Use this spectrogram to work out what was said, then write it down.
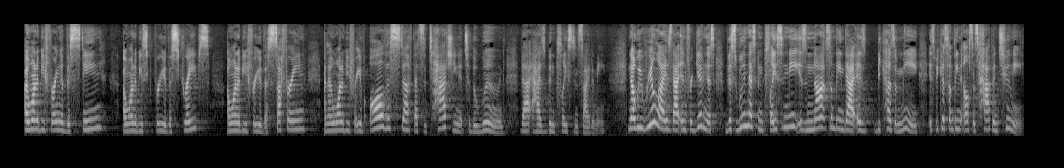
I want to be free of the sting. I want to be free of the scrapes. I want to be free of the suffering. And I want to be free of all this stuff that's attaching it to the wound that has been placed inside of me. Now, we realize that in forgiveness, this wound that's been placed in me is not something that is because of me, it's because something else has happened to me.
